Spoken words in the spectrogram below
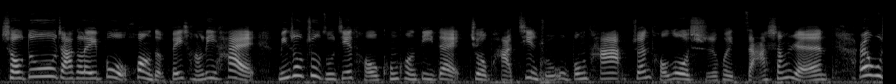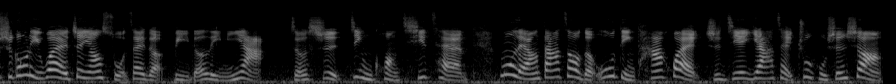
首都扎格雷布晃得非常厉害，民众驻足街头空旷地带，就怕建筑物崩塌，砖头落石会砸伤人。而五十公里外震央所在的彼得里尼亚。则是境况凄惨，木梁搭造的屋顶塌坏，直接压在住户身上，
